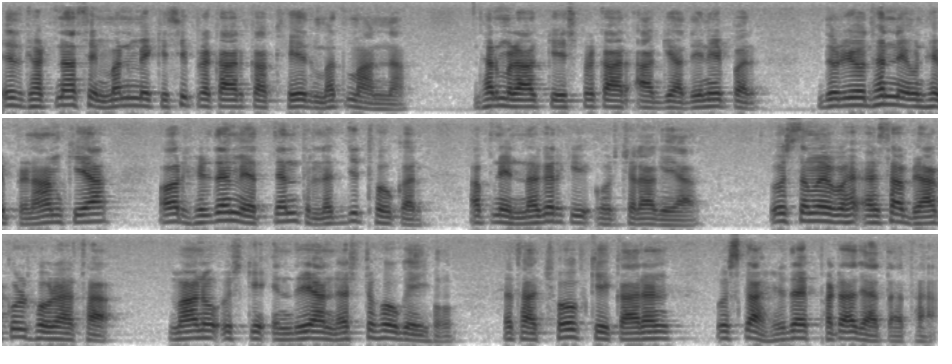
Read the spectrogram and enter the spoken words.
इस घटना से मन में किसी प्रकार का खेद मत मानना। धर्मराज के इस प्रकार आज्ञा देने पर दुर्योधन ने उन्हें प्रणाम किया और हृदय में अत्यंत लज्जित होकर अपने नगर की ओर चला गया। उस समय वह ऐसा व्याकुल हो रहा था, मानो उसकी इंद्रियाँ नष्ट हो गई हों, तथा क्षोभ के कारण उसका हृदय फटा जाता था।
